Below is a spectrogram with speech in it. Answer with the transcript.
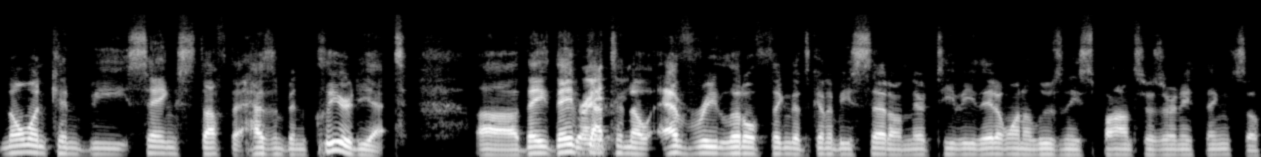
no one can be saying stuff that hasn't been cleared yet. Uh, they they've Right. got to know every little thing that's going to be said on their TV. They don't want to lose any sponsors or anything. So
